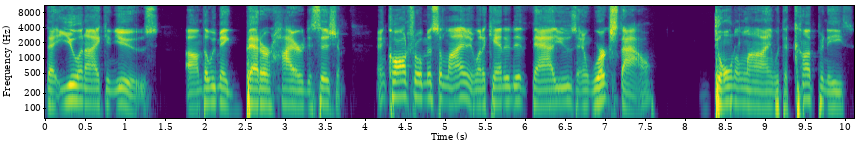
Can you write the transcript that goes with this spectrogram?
that you and I can use um, that we make better hire decision. And cultural misalignment when a candidate values and work style don't align with the company's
